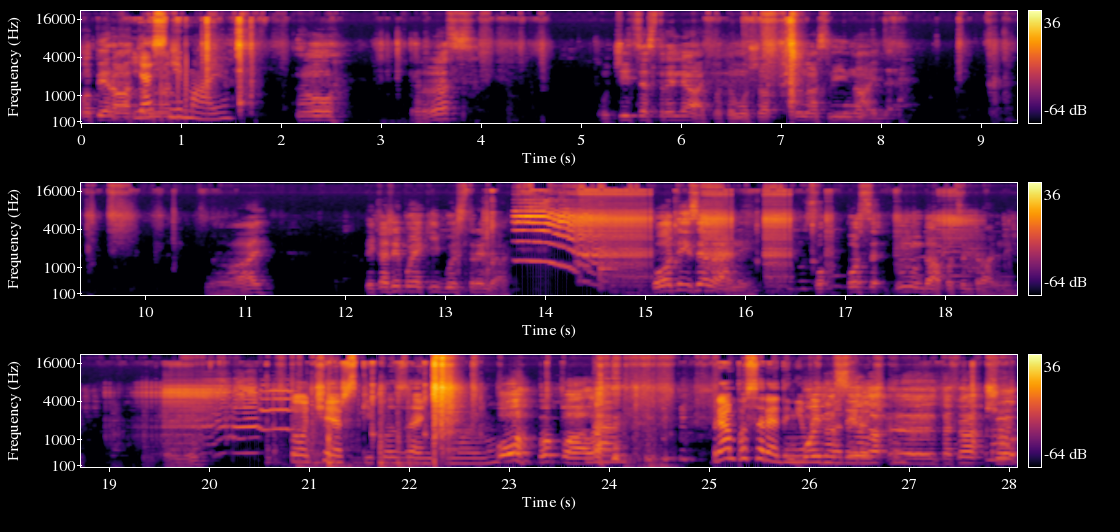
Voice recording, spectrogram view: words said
оператор Я наш. знімаю. О, раз. Учиться стріляти, тому що у нас війна йде. Давай. Ти кажи, по якій будеш стріляти. По тій зелений. По, по, ну да, по центральній. Ну. То чешський плазень, по-моєму. О, попала. Да. Прям посередині Бойна видно сила дирочку. е, така, що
